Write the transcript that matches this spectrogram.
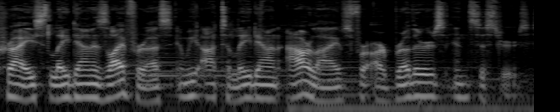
Christ laid down his life for us, and we ought to lay down our lives for our brothers and sisters.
